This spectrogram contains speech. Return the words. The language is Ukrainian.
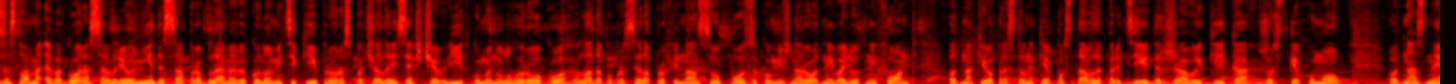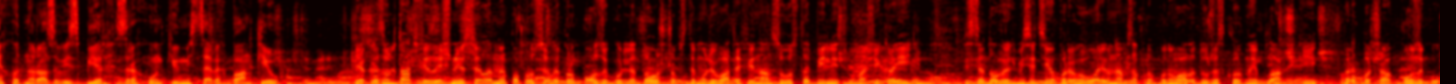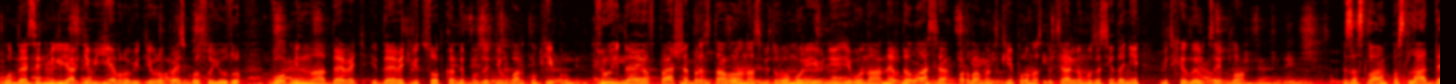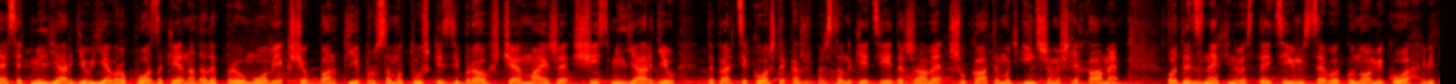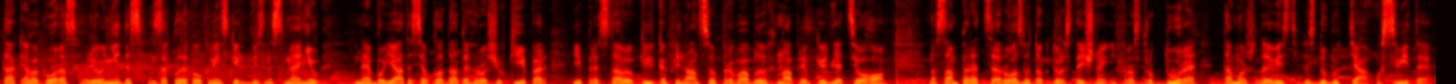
За словами Евагораса Вріонідеса, проблеми в економіці Кіпру розпочалися ще влітку минулого року. Влада попросила про фінансову позику Міжнародний валютний фонд. Однак його представники поставили перед цією державою кілька жорстких умов. Одна з них одноразовий збір з рахунків місцевих банків. Як результат фізичної сили, ми попросили про позику для того, щоб стимулювати фінансову стабільність у нашій країні. Після довгих місяців переговорів нам запропонували дуже складний план, який передбачав позику у 10 мільярдів євро від Європейського союзу в обмін на 9,9% депозитів банку Кіпру. Цю ідею вперше представили на світовому рівні, і вона не вдалася. Парламент Кіпру на спеціальному засіданні відхилив цей план. За словами посла, 10 мільярдів євро позики надали при умові, якщо б банк Кіпру самотужки зібрав ще майже 6 мільярдів. Тепер ці кошти, кажуть представники цієї держави, шукатимуть іншими шляхами. Один з них інвестиції в місцеву економіку. Відтак Евагорас Вріонідес закликав українських бізнесменів не боятися вкладати гроші в Кіпер і представив кілька фінансово привабливих напрямків для цього. Насамперед, це розвиток туристичної інфраструктури та можливість здобуття освіти.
